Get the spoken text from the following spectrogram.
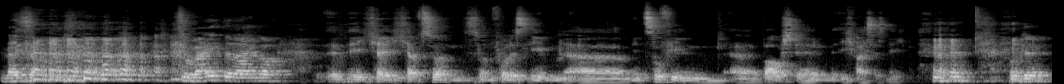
Weiß er nicht. zu weit oder einfach ich, ich habe so ein, so ein volles Leben äh, mit so vielen äh, Baustellen, ich weiß es nicht. okay.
